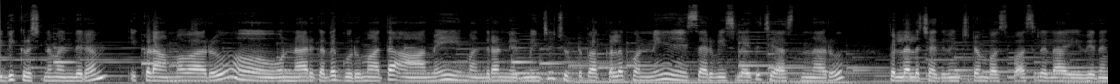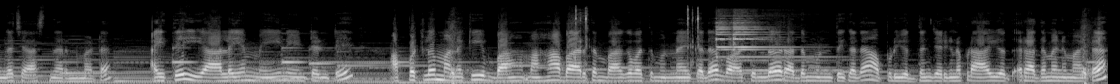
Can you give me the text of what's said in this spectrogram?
ఇది కృష్ణ మందిరం. ఇక్కడ అమ్మవారు ఉన్నారు కదా గురుమాత. ఆమె ఈ మందిరాన్ని నిర్మించి చుట్టుపక్కల కొన్ని సర్వీసులు అయితే చేస్తున్నారు. పిల్లలు చదివించడం బస్ పాసులు ఇలా ఈ విధంగా చేస్తున్నారనమాట అయితే ఈ ఆలయం మెయిన్ ఏంటంటే అప్పట్లో మనకి మహాభారతం భాగవతం ఉన్నాయి కదా. వాటిల్లో రథం ఉంది కదా. అప్పుడు యుద్ధం జరిగినప్పుడు ఆ రథం అనమాట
